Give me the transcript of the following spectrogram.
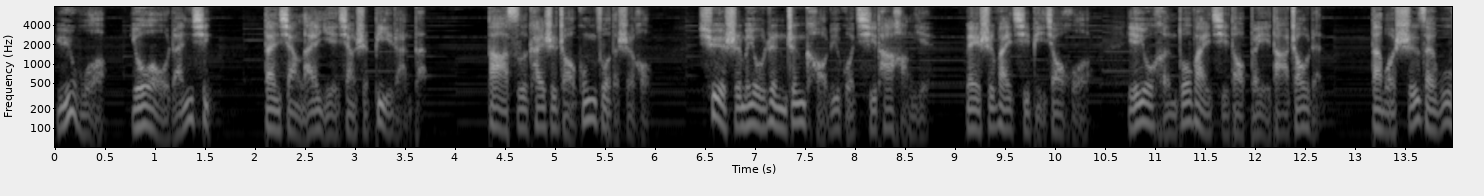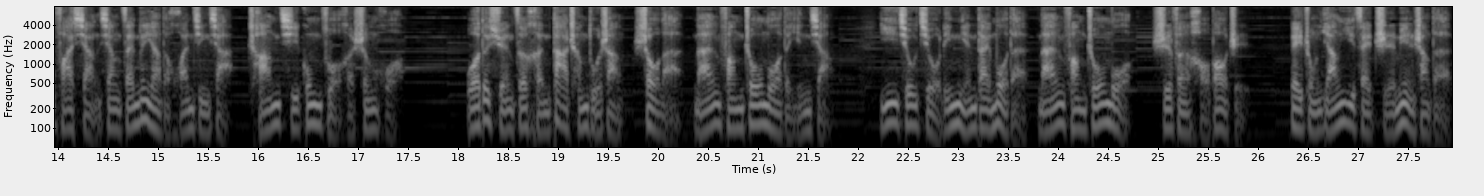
与我有偶然性，但想来也像是必然的。大四开始找工作的时候，确实没有认真考虑过其他行业。那时外企比较火，也有很多外企到北大招人，但我实在无法想象在那样的环境下长期工作和生活。”我的选择很大程度上受了《南方周末》的影响。一九九零年代末的《南方周末》是份好报纸，那种洋溢在纸面上的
